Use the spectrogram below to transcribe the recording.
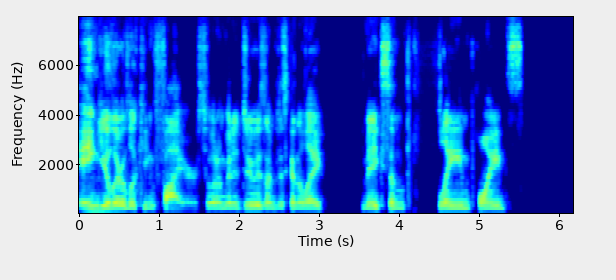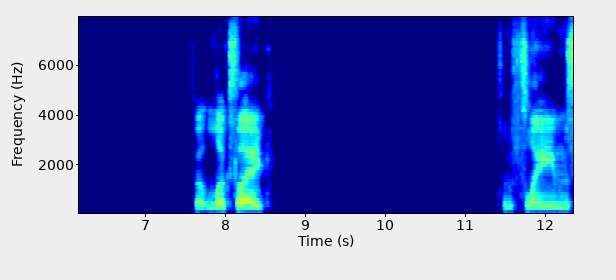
angular looking fire. So what I'm going to do is I'm just going to like make some flame points. So it looks like some flames.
